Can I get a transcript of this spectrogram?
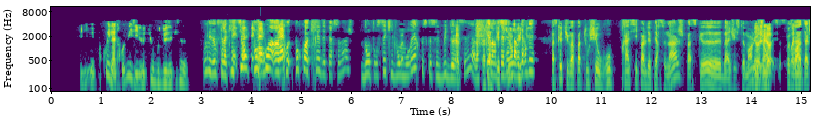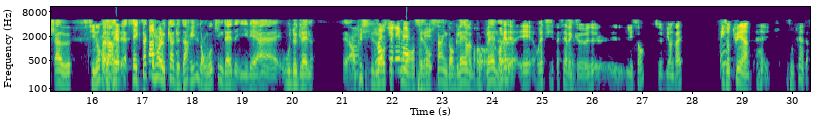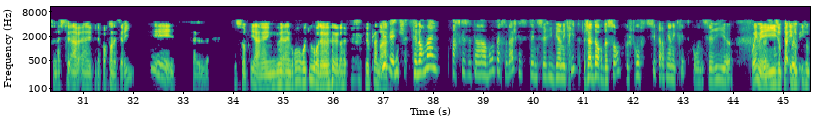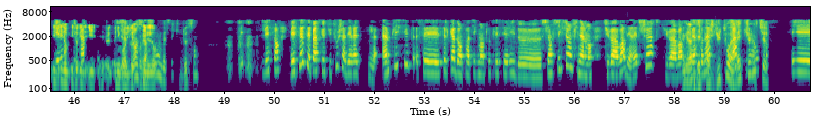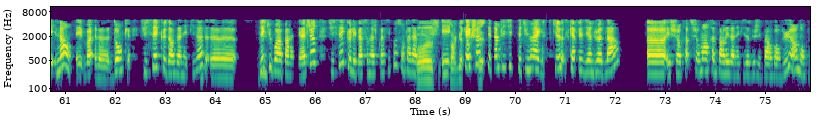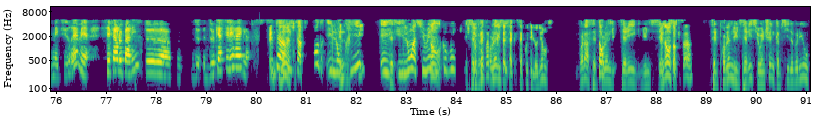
tu dis mais pourquoi ils l'introduisent? Ils le tuent au bout de deux épisodes. Oui, mais donc c'est la question, pourquoi, intro- pourquoi créer des personnages dont on sait qu'ils vont mourir puisque c'est le but de la série? Alors Bah, quel parce que intérêt sinon, de la tu- regarder? Parce que tu vas pas toucher au groupe principal de personnages parce que, bah, justement, les Le- gens le- se sont voilà. attachés à eux. Sinon, parce C'est que c'est exactement Ah, le cas de Daryl dans Walking Dead. Il est euh, ou de Glenn. Euh, En Mm. plus, ils Moi, ont fait même en plus. saison 5 dans Glenn, Ah, pour Glenn. regarde euh, et regarde ce qui s'est passé avec euh, les 100, ce Beyond. Oui. Ils ont tué un ils ont tué un personnage très un, un des plus importants de la série et ils se sont pris un, un gros retour de de plein dans Oui, la mais c'est- normal parce que c'était un bon personnage, que c'était une série bien écrite. J'adore 200, que je trouve super bien écrite pour une série. euh, Oui, mais de ils ont ils ont ils ont ils ont ils ont au niveau a de l'audience, d'autres ils Belgique, 200. les sangs. Mais ça, c'est parce que tu touches à des règles implicites. C'est, c'est le cas dans pratiquement toutes les séries de science-fiction, finalement. Tu vas avoir des red shirts, tu vas avoir Mais des là, c'est pas personnages. du tout un red tu shirt. Et non, et va- euh, donc, tu sais que dans un épisode, euh, dès que tu vois apparaître les tu sais que les personnages principaux sont à l'abri. Oh, Et regarde- quelque chose, euh, c'est implicite, c'est une règle. Ce que- ce qu'a fait The Hundred là, euh, et je suis en train, sûrement en train de parler d'un épisode que j'ai pas encore vu, hein, donc vous m'excuserez, mais c'est faire le pari de, euh, de, de casser les règles. C'était un mais- risque à prendre, ils l'ont mais- pris oui, et ils l'ont assumé jusqu'au bout. c'est le vrai pas problème. parce que ça, ça, ça coûtait de l'audience. Voilà, c'est le Tant problème d'une série, d'une Mais série. non, tant pis pas. C'est le problème d'une série sur une chaîne comme CW.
